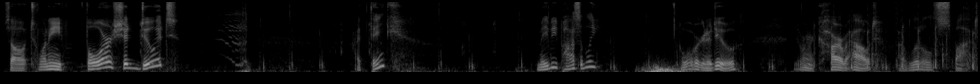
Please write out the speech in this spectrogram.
So, 24 should do it. I think. Maybe, possibly. What we're going to do is we're going to carve out a little spot.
